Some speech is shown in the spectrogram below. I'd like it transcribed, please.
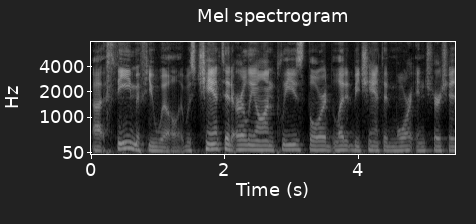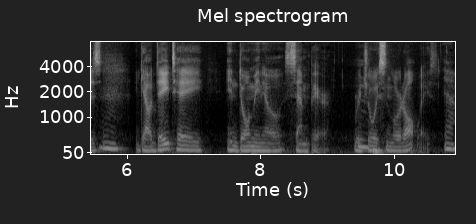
uh, theme, if you will. It was chanted early on, please, Lord, let it be chanted more in churches. Gaudete in Domino semper. Rejoice in the Lord always. Yeah.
